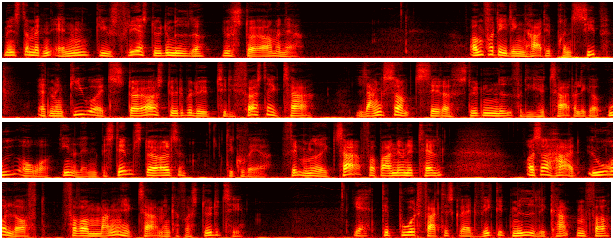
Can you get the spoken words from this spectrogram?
mens der med den anden gives flere støttemidler, jo større man er. Omfordelingen har det princip, at man giver et større støttebeløb til de første hektar, langsomt sætter støtten ned for de hektar, der ligger ud over en eller anden bestemt størrelse. Det kunne være 500 hektar, for bare nævne et tal. Og så har et øvre loft for, hvor mange hektar man kan få støtte til. Ja, det burde faktisk være et vigtigt middel i kampen for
